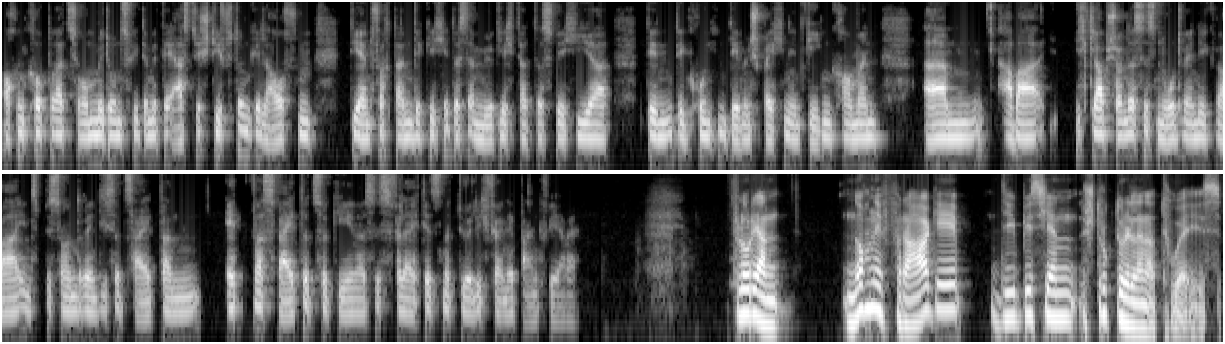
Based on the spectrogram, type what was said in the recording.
auch in Kooperation mit uns wieder mit der ersten Stiftung gelaufen, die einfach dann wirklich das ermöglicht hat, dass wir hier den, den Kunden dementsprechend entgegenkommen. Ähm, aber ich glaube schon, dass es notwendig war, insbesondere in dieser Zeit dann etwas weiter zu gehen, als es vielleicht jetzt natürlich für eine Bank wäre. Florian, noch eine Frage, die ein bisschen struktureller Natur ist.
